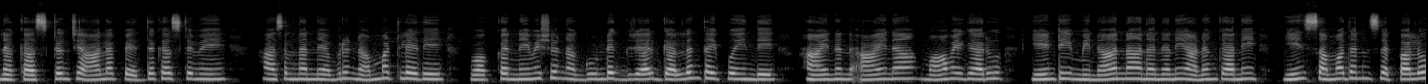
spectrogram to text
నా కష్టం చాలా పెద్ద కష్టమే. అసలు నన్ను ఎవరు నమ్మట్లేదే. ఒక్క నిమిషం నా గుండె జారి గల్లంత అయిపోయింది ఆయన ఆయన మామయ్య గారు ఏంటి మీ నాన్న నన్నని అనగానే ఏం సమాధానం చెప్పాలో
